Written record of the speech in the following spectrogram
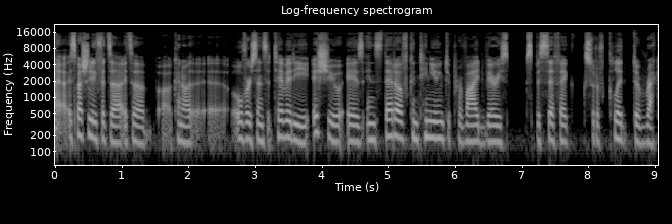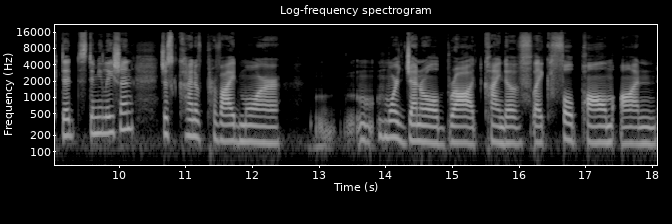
especially if it's a it's a, a kind of uh, oversensitivity issue is instead of continuing to provide very specific sort of clit directed stimulation just kind of provide more more general broad kind of like full palm on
